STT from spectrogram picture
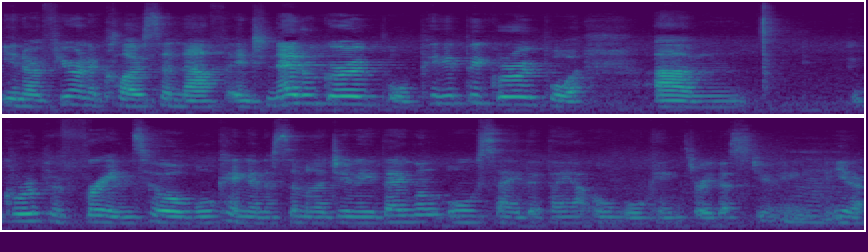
you know if you're in a close enough antenatal group or PEP group or um, group of friends who are walking in a similar journey, they will all say that they are all walking through this journey, you know,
